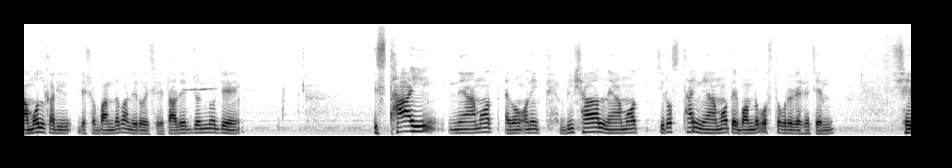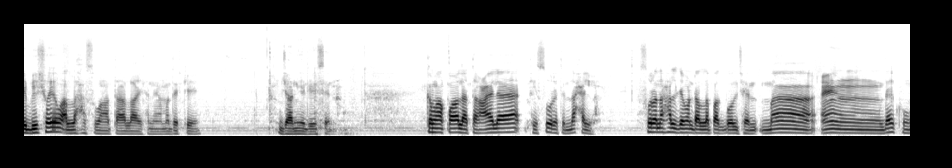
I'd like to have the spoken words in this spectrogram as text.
আমলকারী যেসব বান্দাবান্দি রয়েছে, তাদের জন্য যে স্থায়ী নেয়ামত এবং অনেক বিশাল নেয়ামত, চিরস্থায়ী নেয়ামতের বন্দোবস্ত করে রেখেছেন, সেই বিষয়েও আল্লাহ সুয়া তালা এখানে আমাদেরকে জানিয়ে দিয়েছেন। কামা কালা তাআলা ফি সূরাত নাহল। সূরা নাহল যেমনটা আল্লাহ পাক বলছেন, মা ইনদাকুম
